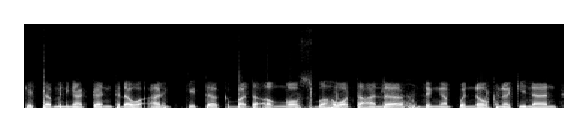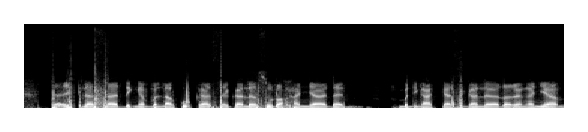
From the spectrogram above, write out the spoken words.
kita mendengarkan kedakwaan kita kepada Allah Subhanahu Taala dengan penuh keyakinan dan ikhlasan dengan melakukan segala surahannya dan mendengarkan segala larangannya.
